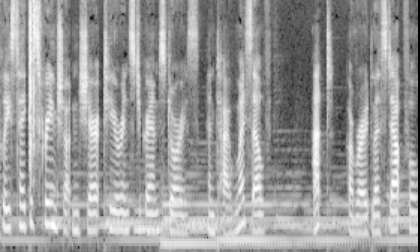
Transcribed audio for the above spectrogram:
please take a screenshot and share it to your Instagram stories and tag myself at A Road Less Doubtful.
